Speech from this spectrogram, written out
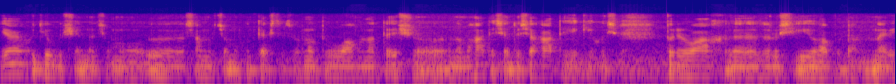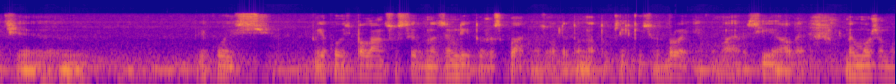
Я хотів би ще на цьому е, саме в цьому контексті звернути увагу на те, що намагатися досягати якихось переваг е, з Росією або там навіть е, якоїсь. Якогось балансу сил на землі дуже складно з огляду на ту кількість озброєння, яку має Росія, але ми можемо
